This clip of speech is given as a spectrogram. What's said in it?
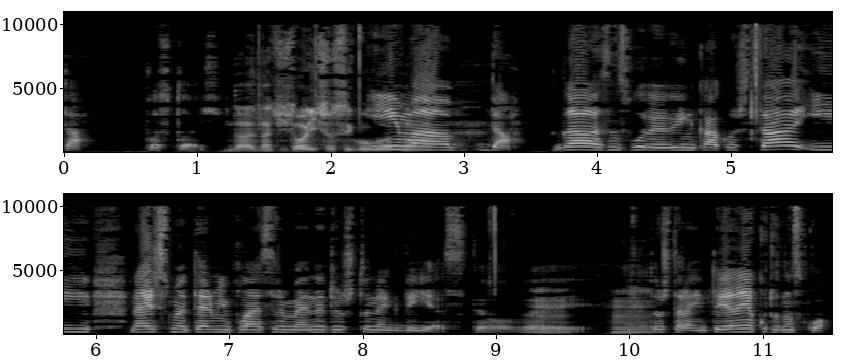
da, postoji. Da, znači to išao si Google. Ima, da, gledala sam svuda da vidim kako šta i najviše smo na termin influencer manager što negde jeste. Ovaj, mm, mm. To što radim, to je jedan jako čudan sklop.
